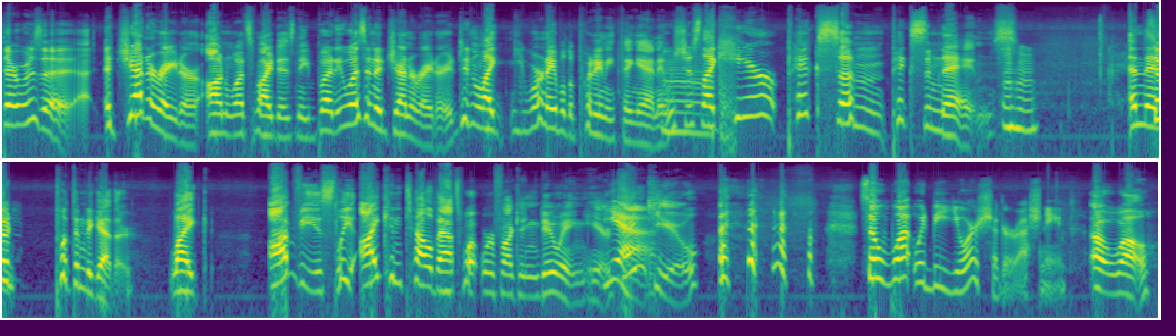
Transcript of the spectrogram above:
there was a a generator on What's My Disney, but it wasn't a generator. It didn't like you weren't able to put anything in. It was Mm. just like here, pick some pick some names, Mhm. and then So- put them together. Like obviously, I can tell that's what we're fucking doing here. Yeah. Thank you. So what would be your Sugar Rush name? Oh well,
